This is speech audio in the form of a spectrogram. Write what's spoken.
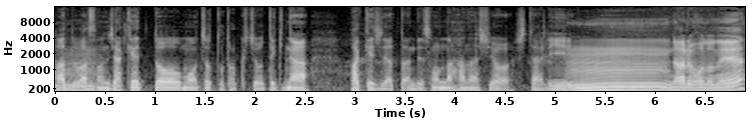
ああとはそのジャケットもちょっと特徴的なパッケージだったんでそんな話をしたり、うーん。なるほどね。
